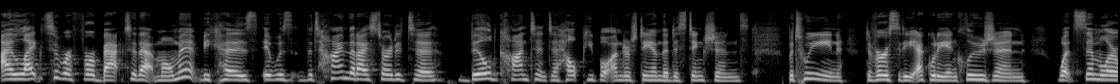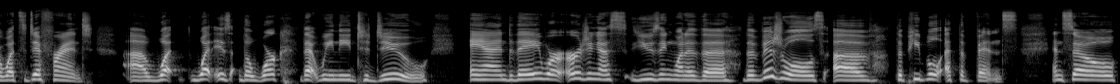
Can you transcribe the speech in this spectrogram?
I like to refer back to that moment because it was the time that I started to build content to help people understand the distinctions between diversity, equity, inclusion, what's similar, what's different, uh, what what is the work that we need to do, and they were urging us using one of the the visuals of the people at the fence. And so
